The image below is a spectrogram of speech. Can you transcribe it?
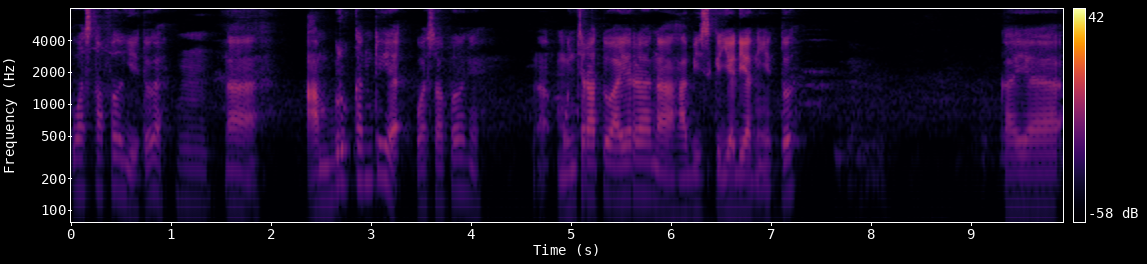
wastafel gitu lah. Hmm. Nah, ambruk kan tuh ya wastafelnya. Nah, muncrat tuh airnya. Nah, habis kejadian itu kayak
